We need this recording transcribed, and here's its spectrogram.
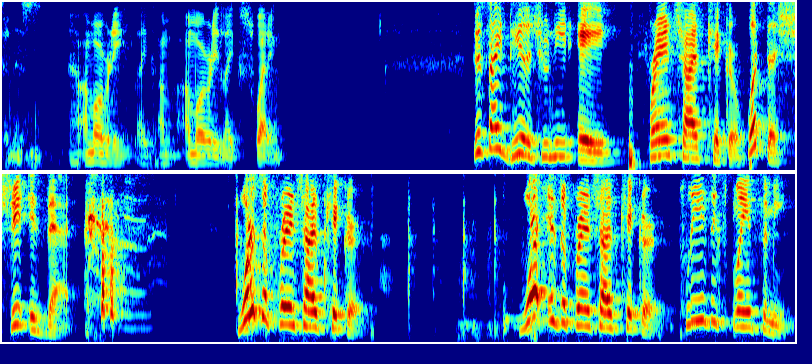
goodness, I'm already like I'm I'm already like sweating. This idea that you need a franchise kicker, what the shit is that? what is a franchise kicker? What is a franchise kicker? Please explain to me.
